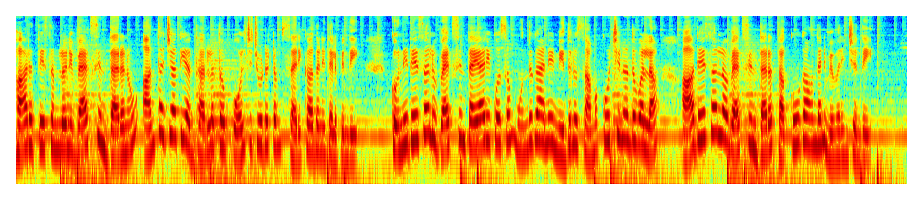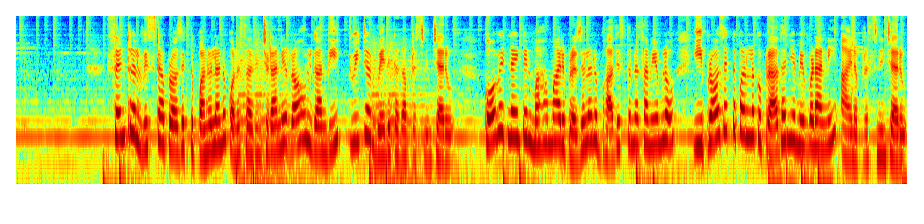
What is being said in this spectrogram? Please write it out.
భారతదేశంలోని వ్యాక్సిన్ ధరను అంతర్జాతీయ ధరలతో పోల్చి చూడటం సరికాదని తెలిపింది. కొన్ని దేశాలు వ్యాక్సిన్ తయారీ కోసం ముందుగానే నిధులు సమకూర్చినందువల్ల ఆ దేశాల్లో వ్యాక్సిన్ ధర తక్కువగా ఉందని వివరించింది. సెంట్రల్ విస్టా ప్రాజెక్టు పనులను కొనసాగించడాన్ని రాహుల్ గాంధీ ట్విట్టర్ వేదికగా ప్రశ్నించారు. కోవిడ్ నైన్టీన్ మహమ్మారి ప్రజలను బాధిస్తున్న సమయంలో ఈ ప్రాజెక్టు పనులకు ప్రాధాన్యం ఇవ్వడాన్ని ఆయన ప్రశ్నించారు.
